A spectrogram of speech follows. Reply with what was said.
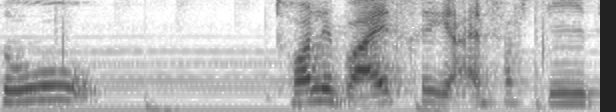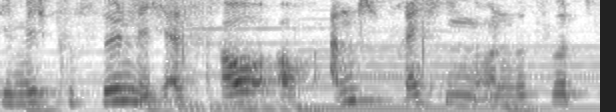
so tolle Beiträge, einfach die, die mich persönlich als Frau auch ansprechen und es wird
